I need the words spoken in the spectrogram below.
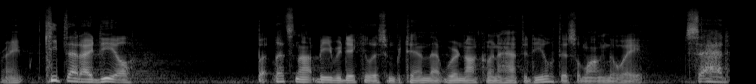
Right? Keep that ideal, but let's not be ridiculous and pretend that we're not going to have to deal with this along the way. Sad,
